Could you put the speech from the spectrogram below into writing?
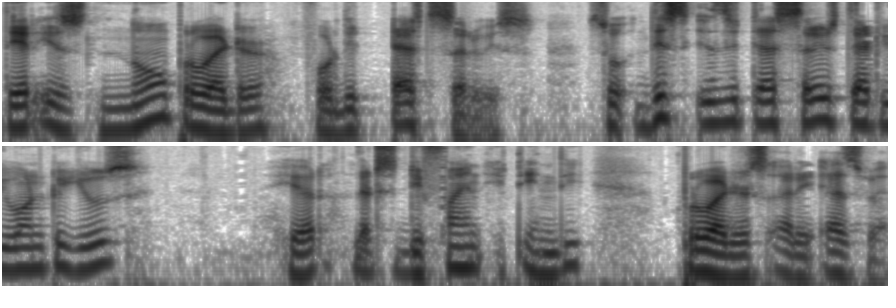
there is no provider for the test service. So this is the test service that we want to use here. Let's define it in the providers array as well.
